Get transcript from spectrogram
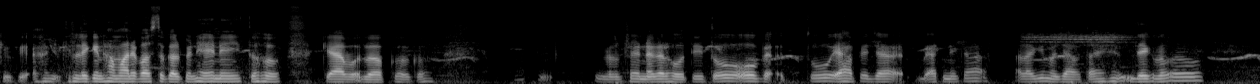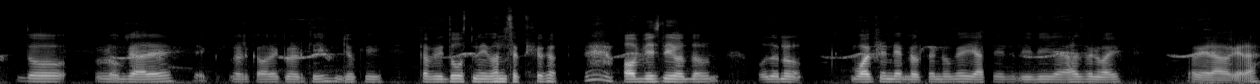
क्योंकि, लेकिन हमारे पास तो गर्लफ्रेंड है नहीं तो क्या बोलो आपको, को, गर्लफ्रेंड अगर होती तो वो तो यहाँ पे जा, बैठने का अलग ही मज़ा होता है। देख लो, दो लोग जा रहे हैं, एक लड़का और एक लड़की, जो कि कभी दोस्त नहीं बन सकते ऑब्वियसली वो दोनों वो दोनों बॉयफ्रेंड या गर्लफ्रेंड हो गए या फिर बीवी या हस्बैंड वाइफ वगैरह वगैरह।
